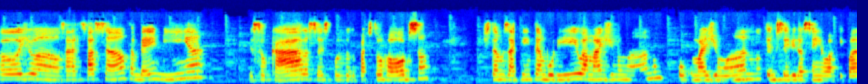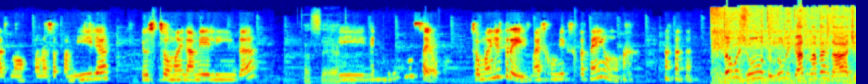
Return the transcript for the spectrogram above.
Oi, João, satisfação também minha. Eu sou Carla, sou esposa do pastor Robson. Estamos aqui em Tamboril há mais de um ano, pouco mais de um ano. Temos servido ao Senhor aqui com, no, com a nossa família. Eu sou mãe da Melinda. Tá certo. E tem Deus no céu. Sou mãe de três, mas comigo só tem uma. Tamo junto, no Ligado na Verdade.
